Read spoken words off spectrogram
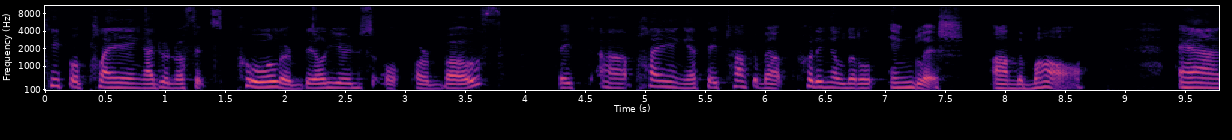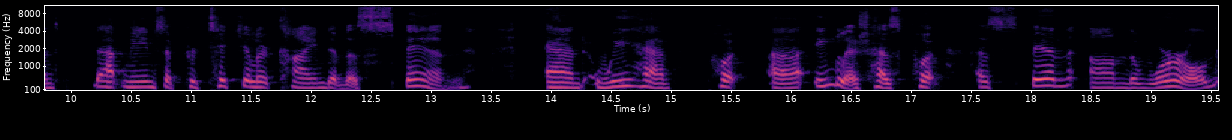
people playing, I don't know if it's pool or billiards or, or both, they uh, playing it, they talk about putting a little English on the ball, and that means a particular kind of a spin. And we have put uh, English has put a spin on the world,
